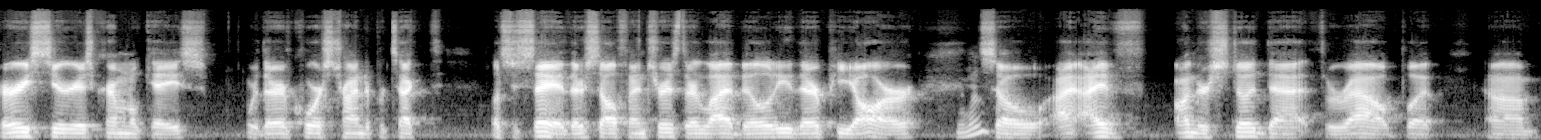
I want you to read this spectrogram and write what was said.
very serious criminal case where they're, of course, trying to protect. Let's just say their self-interest, their liability, their PR Mm-hmm. So I, have understood that throughout. But um,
